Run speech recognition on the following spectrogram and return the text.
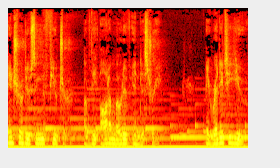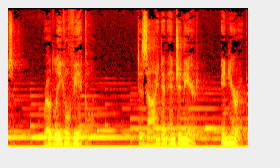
Introducing the future of the automotive industry. A ready to use, road legal vehicle designed and engineered in Europe.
